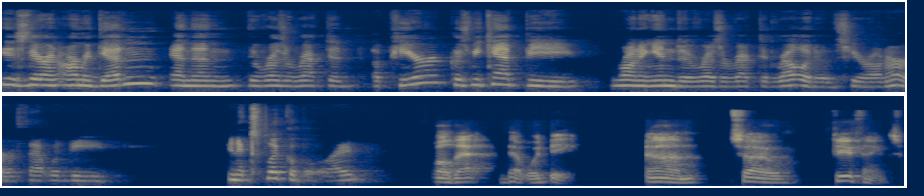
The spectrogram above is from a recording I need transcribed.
is there an Armageddon and then the resurrected appear? Because we can't be running into resurrected relatives here on Earth. That would be inexplicable, right? Well, that that would be. Um, so, a few things.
